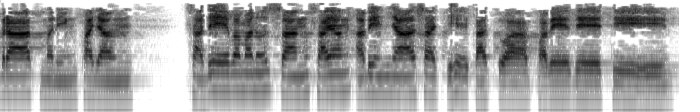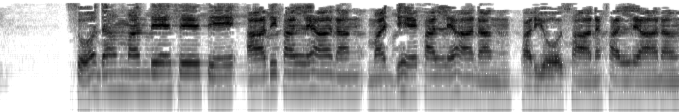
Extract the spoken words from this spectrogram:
බ්‍රාහ්මනින් පයං සදේව මනුස්සං සයං අභිඤ්ඤා සච්චේ කତ୍වා පවේදේති සෝ ධම්මං දේශේති ආදි කල්යාණං මජ්ජේ කල්යාණං පරියෝසాన කල්යාණං.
